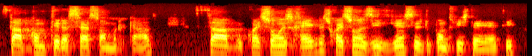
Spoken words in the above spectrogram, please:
sabe como ter acesso ao mercado, sabe quais são as regras, quais são as exigências do ponto de vista ético,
